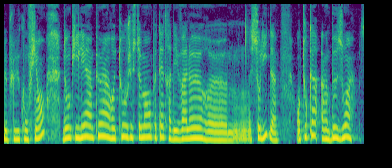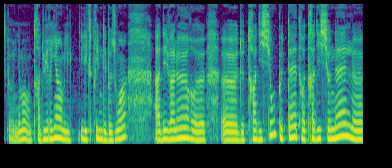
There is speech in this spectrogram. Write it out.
le plus confiant. Donc il est un peu un retour justement peut-être à des valeurs solides, en tout cas un besoin, parce qu'évidemment on traduit rien, il, exprime des besoins, à des valeurs euh, euh, de tradition peut-être traditionnelles, euh,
